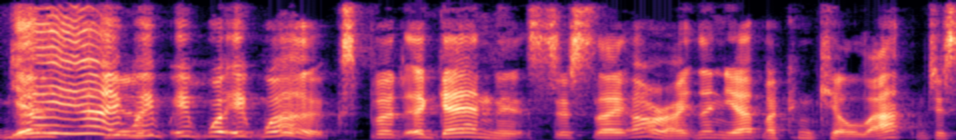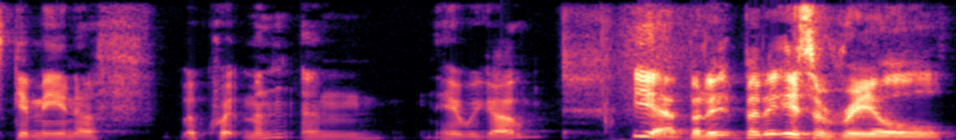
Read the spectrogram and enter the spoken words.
Yeah, yeah, yeah, Yeah. It, it, it, it works. But again, it's just like, all right, then, yep, I can kill that. Just give me enough equipment, and here we go. Yeah, but it but it is a real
